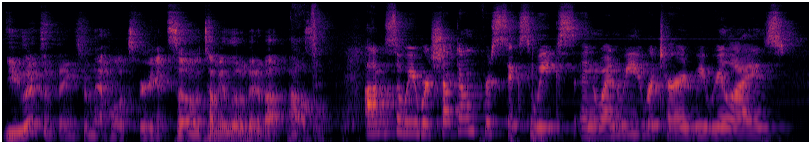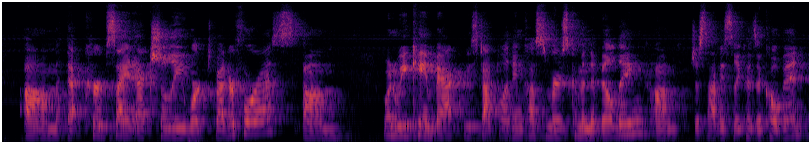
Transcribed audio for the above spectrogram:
you learned some things from that whole experience. So, tell me a little bit about the policy. Um, so we were shut down for six weeks, and when we returned, we realized um, that curbside actually worked better for us. Um, when we came back, we stopped letting customers come in the building, um, just obviously because of COVID.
